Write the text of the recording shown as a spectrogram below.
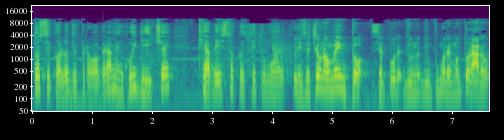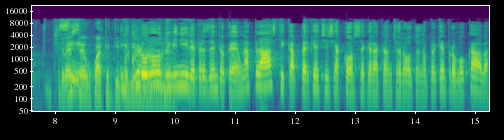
Toxicology Program in cui dice che ha visto questi tumori. Quindi se c'è un aumento, seppur di un, di un tumore molto raro, ci deve sì, essere un qualche tipo il di cloruro ragione. di vinile, per esempio, che è una plastica, perché ci si accorse che era cancerogeno? Perché provocava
